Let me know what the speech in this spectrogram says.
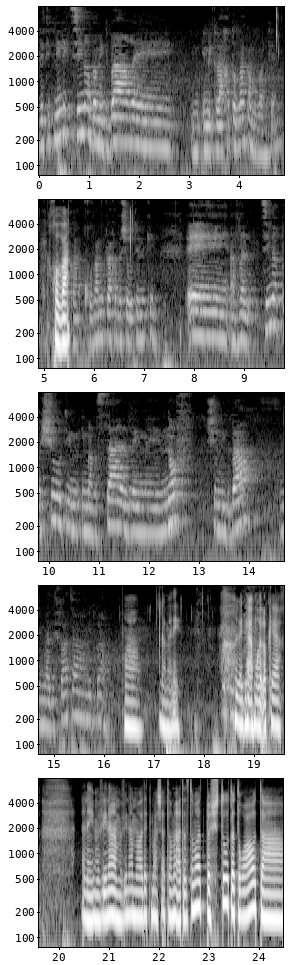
ותתני לי צימר במדבר, אה, עם, מקלחת טובה כמובן, כן? חובה. חובה מקלחת ושירותים נקיים. אה, אבל צימר פשוט עם, עם ארסל ועם אה, נוף של מדבר, אני מעדיפה את המדבר. וואו, גם אני. לגמרי לוקח. אני מבינה, מבינה מאוד את מה שאת אומרת. אז זאת אומרת, פשטות, את רואה אותה,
